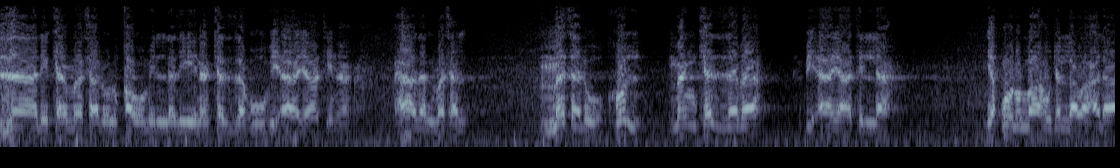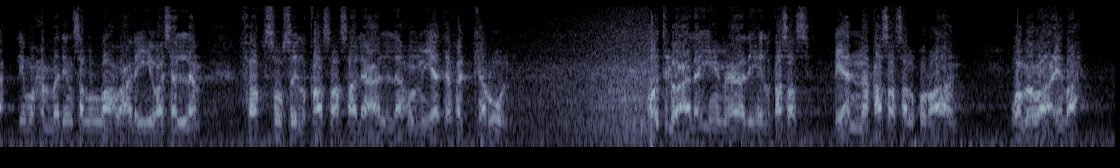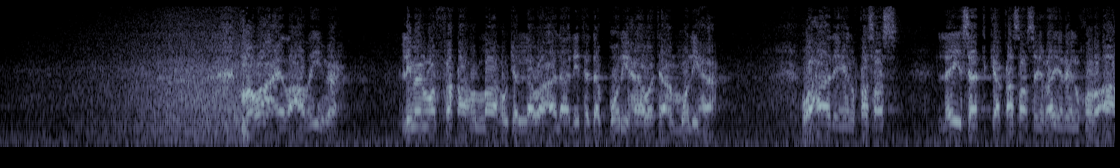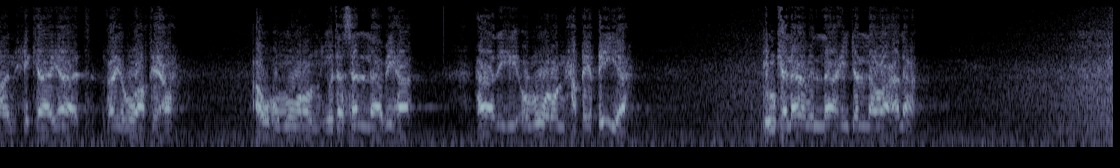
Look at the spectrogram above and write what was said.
ذلك مثل القوم الذين كذبوا بآياتنا. هذا المثل مثل كل من كذب بآيات الله. يقول الله جل وعلا لمحمد صلى الله عليه وسلم فاقصص القصص لعلهم يتفكرون. اتل عليهم هذه القصص لأن قصص القرآن ومواعظه مواعظ عظيمة لمن وفقه الله جل وعلا لتدبرها وتأملها. وهذه القصص ليست كقصص غير القرآن حكايات غير واقعة أو أمور يتسلى بها. هذه أمور حقيقية من كلام الله جل وعلا.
